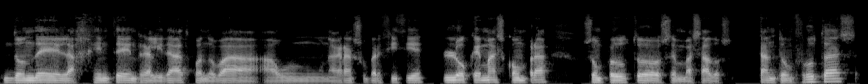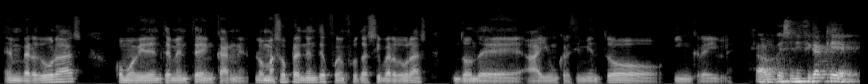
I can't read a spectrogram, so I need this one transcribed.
donde la gente en realidad cuando va a una gran superficie lo que más compra son productos envasados, tanto en frutas, en verduras como evidentemente en carne. Lo más sorprendente fue en frutas y verduras, donde hay un crecimiento increíble. Claro, lo que significa que,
